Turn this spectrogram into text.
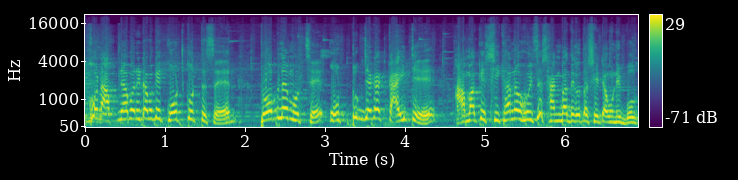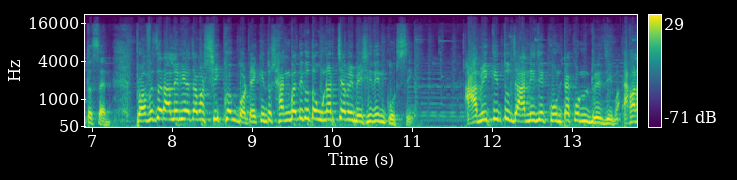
এখন আপনি আবার এটা আমাকে কোট করতেছেন। প্রবলেম হচ্ছে ওটুক জায়গা কাইটে আমাকে শিখানো হয়েছে সাংবাদিকতা সেটা উনি বলতেছেন। প্রফেসর আলী রিয়াজ আমার শিক্ষক বটে কিন্তু সাংবাদিকতা উনার চেয়ে আমি বেশি দিন করছি। আমি কিন্তু জানি যে কোনটা কোন রেজিম এখন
